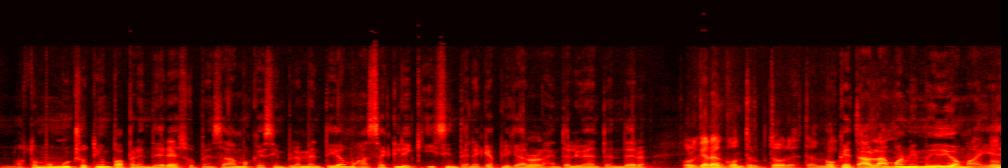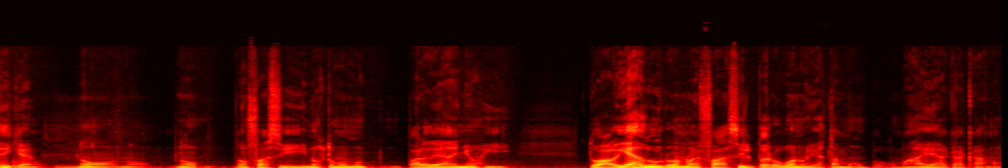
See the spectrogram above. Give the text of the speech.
nos tomó mucho tiempo aprender eso. Pensábamos que simplemente íbamos a hacer clic y sin tener que explicarlo, la gente lo iba a entender porque eran constructores también. porque hablamos el mismo idioma. Y es que no, no, no, no fue así. Nos tomó un par de años y todavía es duro, no es fácil, pero bueno, ya estamos un poco más allá que acá, ¿no?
